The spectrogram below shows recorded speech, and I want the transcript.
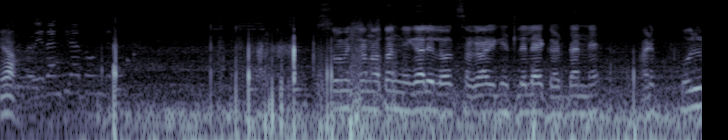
या. सो मित्रांनो आता निघालेलो. सगळं घेतलेलं आहे कडधान्य आणि फुल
